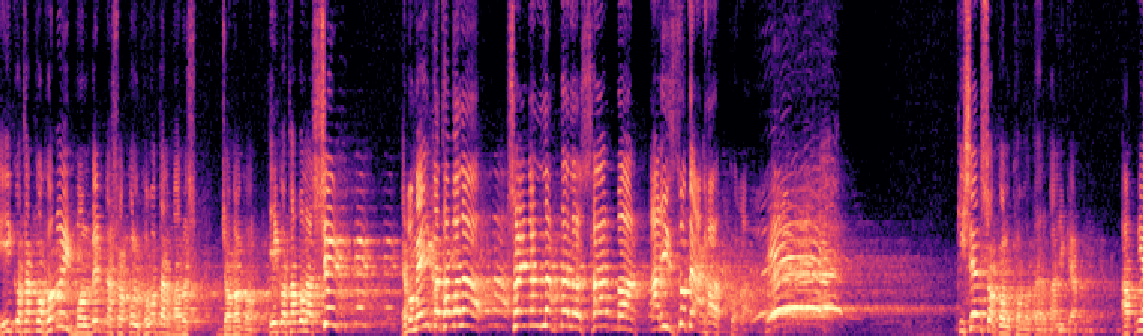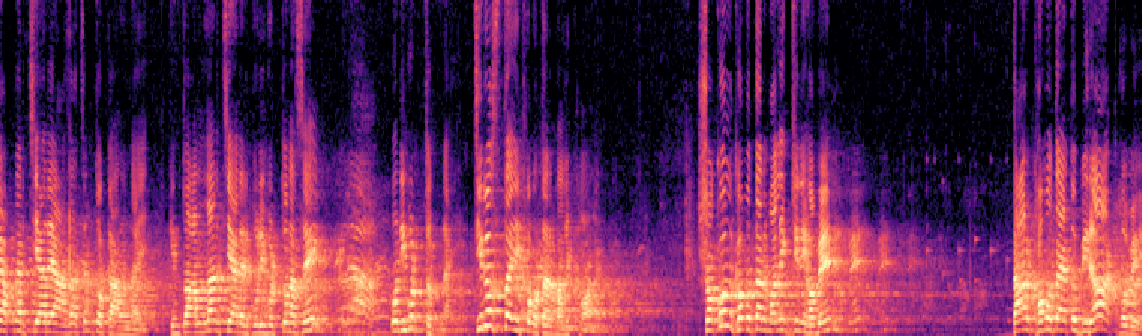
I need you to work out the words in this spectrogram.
এই কথা কখনোই বলবেন না সকল ক্ষমতার মানুষ, জনগণ। এই কথা বলা শির এবং এই কথা বলা আল্লাহ আর আঘাত করা। কিসের সকল ক্ষমতার মালিক আপনি? আপনি আপনার চেয়ারে আজ আছেন তো কাল নাই, কিন্তু আল্লাহর চেয়ারের পরিবর্তন আছে? পরিবর্তন নাই। চিরস্থায়ী ক্ষমতার মালিক হওয়া লাগবে। সকল ক্ষমতার মালিক যিনি হবেন, তার ক্ষমতা এত বিরাট হবে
